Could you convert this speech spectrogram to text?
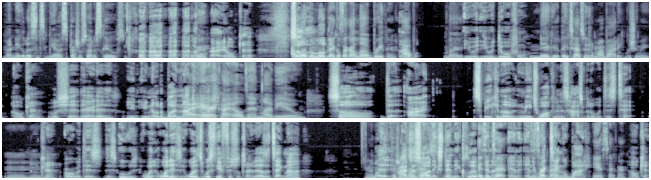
my nigga, listen to me. I have a special set of skills. okay, right, okay. I love them little niggas like I love breathing. Uh, I w- like You would you would do it for him. nigga. They tattooed on my body. What you mean? Okay, well, shit, there it is. You you know the button not Hi to push. Eric. Hi Eldon. Love you. So the all right. Speaking of Meech walking in this hospital with this tech, hmm okay, or with this this ooze, what what is it? What's what's the official term? That was a Tech Nine. I don't know. Official I just saw is. an extended clip It's in a, tech- in a, in a it's a Tech Nine. rectangle body. Yeah, second. Okay,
